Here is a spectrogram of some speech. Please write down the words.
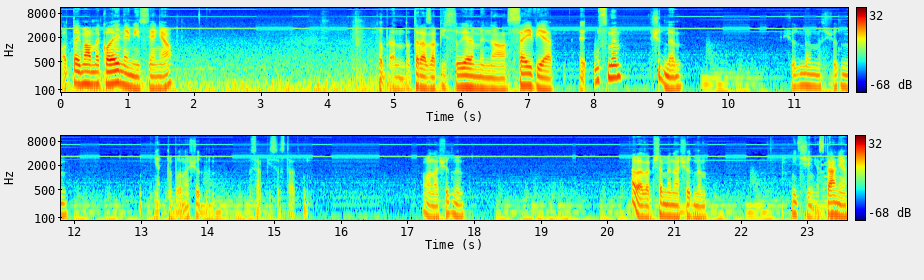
O, tutaj mamy kolejne misje, nie? Dobra, no to teraz zapisujemy na save'ie y, ósmym? Siódmym. Siódmym, siódmym. Nie, to było na siódmym. Zapis ostatni. O, na siódmym. Dobra, zapiszemy na siódmym. Nic się nie stanie.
